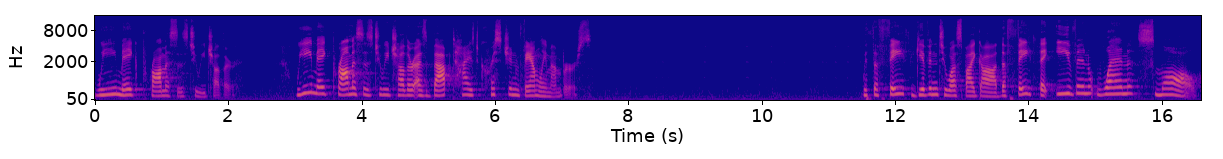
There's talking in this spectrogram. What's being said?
we make promises to each other. We make promises to each other as baptized Christian family members. With the faith given to us by God, the faith that even when small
